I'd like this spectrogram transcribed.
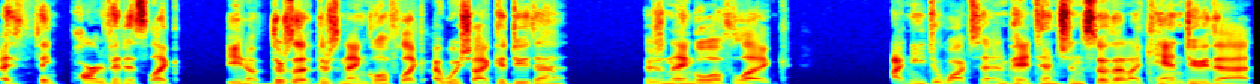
I think part of it is like, you know, there's a there's an angle of like, I wish I could do that. There's an angle of like, I need to watch that and pay attention so that I can do that.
